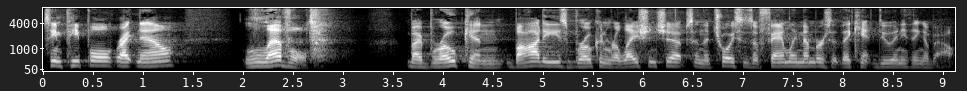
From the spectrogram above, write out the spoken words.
Seeing people right now leveled by broken bodies, broken relationships, and the choices of family members that they can't do anything about.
